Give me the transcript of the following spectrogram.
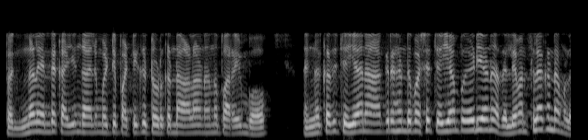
ഇപ്പൊ നിങ്ങൾ എന്റെ കൈയും കാലും വെട്ടി പട്ടിക്ക് ഇട്ട് കൊടുക്കേണ്ട ആളാണെന്ന് പറയുമ്പോ നിങ്ങൾക്കത് ചെയ്യാൻ ആഗ്രഹമുണ്ട് പക്ഷെ ചെയ്യാൻ പേടിയാണ്. അതല്ലേ മനസ്സിലാക്കണ്ട നമ്മൾ?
